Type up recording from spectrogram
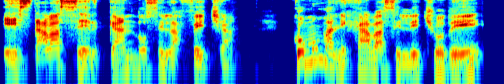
estaba acercándose la fecha, ¿cómo manejabas el hecho de,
